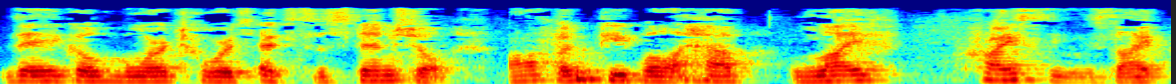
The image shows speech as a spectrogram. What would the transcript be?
they go more towards existential. Often people have life crises like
